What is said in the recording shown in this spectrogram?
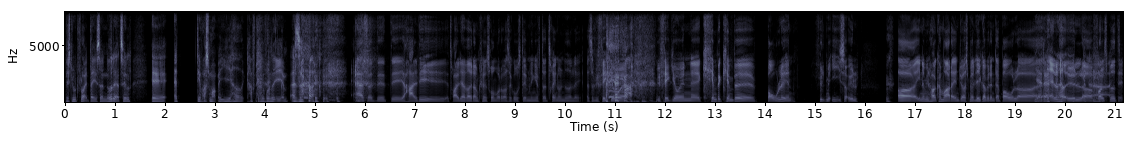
ved slutfløjt, da I så nåede dertil, øh, at det var som om, at I havde kraftigt vundet EM. Altså, Ja, altså, det, det, jeg har aldrig, jeg tror aldrig, jeg har været i et omklædningsrum, hvor der var så god stemning efter et 3-0 nederlag. Altså, vi fik jo, øh, vi fik jo en øh, kæmpe, kæmpe bogle ind, fyldt med is og øl. Og en af mine holdkammerater endte også med at ligge op i den der bowl, og Ja, ja, det- alle havde øl, og Ja, folk smed, det-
